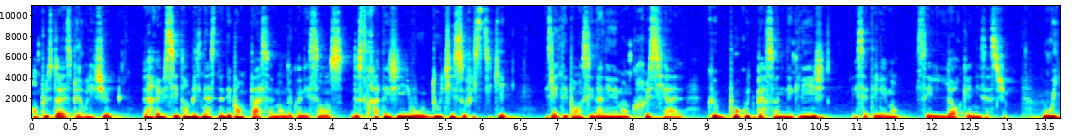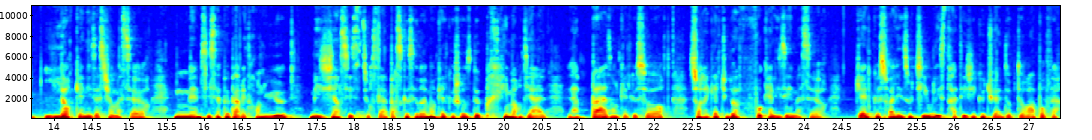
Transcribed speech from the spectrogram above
en plus de l'aspect religieux, la réussite en business ne dépend pas seulement de connaissances, de stratégies ou d'outils sophistiqués, mais elle dépend aussi d'un élément crucial que beaucoup de personnes négligent, et cet élément, c'est l'organisation. Oui, l'organisation, ma sœur, même si ça peut paraître ennuyeux, mais j'insiste sur ça parce que c'est vraiment quelque chose de primordial, la base en quelque sorte, sur laquelle tu dois focaliser, ma sœur, quels que soient les outils ou les stratégies que tu adopteras pour faire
